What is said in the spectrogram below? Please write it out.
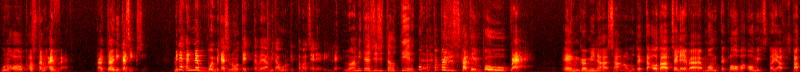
Kun oot ostanut eväät, käy töihin käsiksi. Minähän neuvoin, mitä sinun on tehtävä ja mitä urkittava selville. No a mitä sinä sitten haluat tietää? Perskatin puupää! Enkö minä sanonut, että otat selvää Monteclova omistajasta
